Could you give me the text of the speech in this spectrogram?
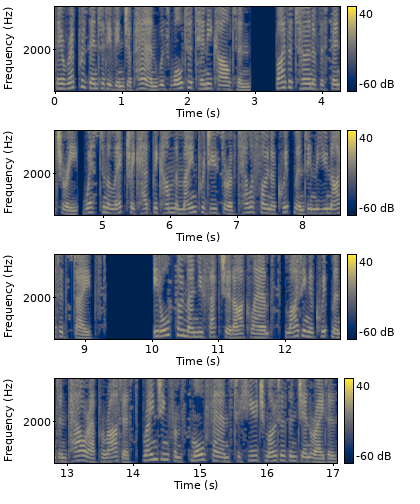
Their representative in Japan was Walter Tenney Carleton. By the turn of the century, Western Electric had become the main producer of telephone equipment in the United States. It also manufactured arc lamps, lighting equipment and power apparatus, ranging from small fans to huge motors and generators.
